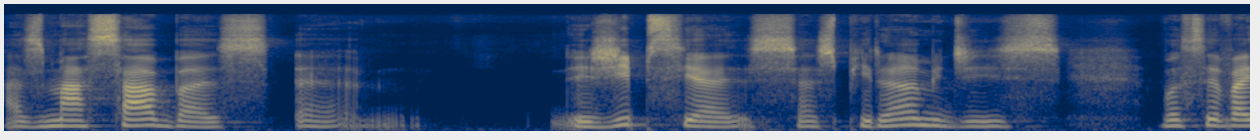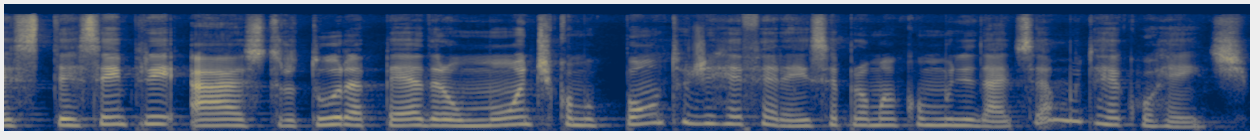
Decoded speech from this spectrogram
as massabas eh, egípcias, as pirâmides, você vai ter sempre a estrutura, a pedra, o monte como ponto de referência para uma comunidade. Isso é muito recorrente.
